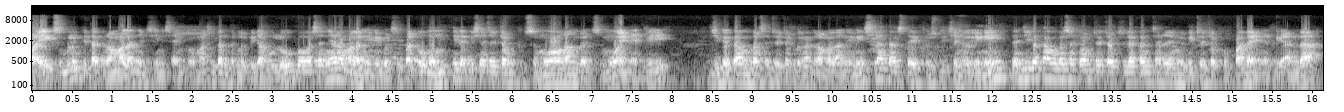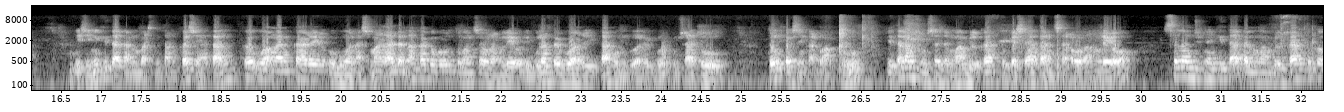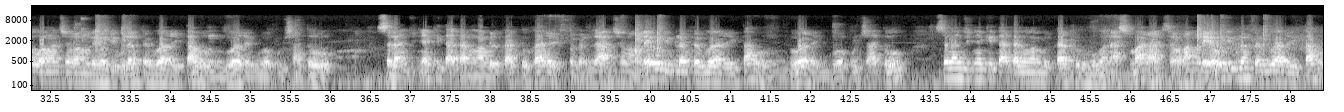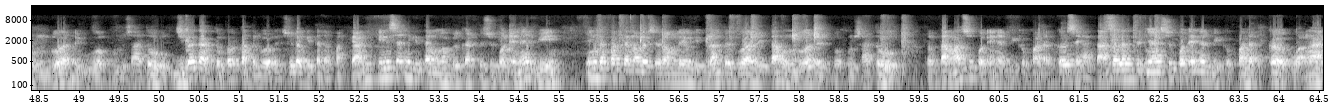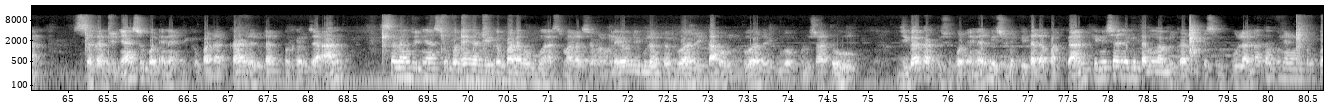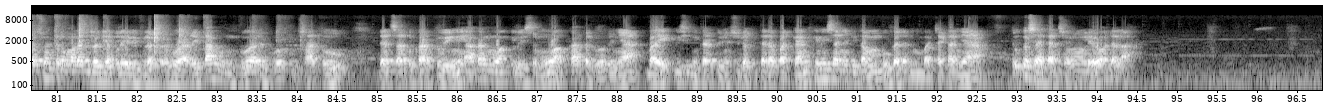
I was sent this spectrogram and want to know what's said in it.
Baik, sebelum kita ke ramalannya di sini saya informasikan terlebih dahulu bahwasanya ramalan ini bersifat umum, tidak bisa cocok untuk semua orang dan semua energi. Jika kamu merasa cocok dengan ramalan ini, silahkan stay terus di channel ini. Dan jika kamu merasa kurang cocok, silahkan cari yang lebih cocok kepada energi Anda. Di sini kita akan membahas tentang kesehatan, keuangan, karir, hubungan asmara, dan angka keberuntungan seorang Leo di bulan Februari tahun 2021. Untuk persingkat waktu, kita langsung saja mengambil kartu kesehatan seorang Leo. Selanjutnya kita akan mengambil kartu keuangan seorang Leo di bulan Februari tahun 2021. Selanjutnya kita akan mengambil kartu karir pekerjaan seorang Leo di bulan Februari tahun 2021. Selanjutnya kita akan mengambil kartu hubungan asmara seorang Leo di bulan Februari tahun 2021. Jika kartu per kategori sudah kita dapatkan, kini saatnya kita mengambil kartu support energi yang didapatkan oleh seorang Leo di bulan Februari tahun 2021 terutama support energi kepada kesehatan selanjutnya support energi kepada keuangan selanjutnya support energi kepada karir dan pekerjaan selanjutnya support energi kepada hubungan asmara seorang Leo di bulan Februari tahun 2021 jika kartu support energi sudah kita dapatkan kini saatnya kita mengambil kartu kesimpulan ataupun yang memperkuat ramalan zodiak Leo di bulan Februari tahun 2021 dan satu kartu ini akan mewakili semua kategorinya. Baik, di sini kartunya sudah kita dapatkan, kini saatnya kita membuka dan membacakannya. Untuk kesehatan seorang Leo adalah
